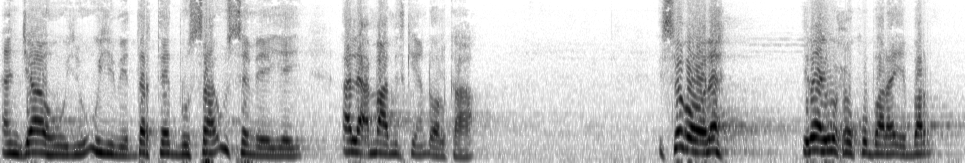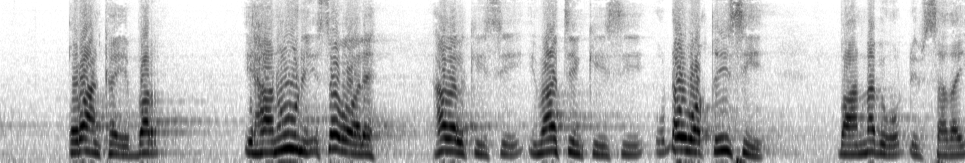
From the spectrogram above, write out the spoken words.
an inuu u yimid darteed buu saa u sameeyey alacmaa midkii indhoolkaha isagoo leh ilaahay wuxuu ku baray ibar qur'aanka ibar ihanuuni isagoo leh hadalkiisii imaatinkiisii u dhawaqiisii baa nabigu dhibsaday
